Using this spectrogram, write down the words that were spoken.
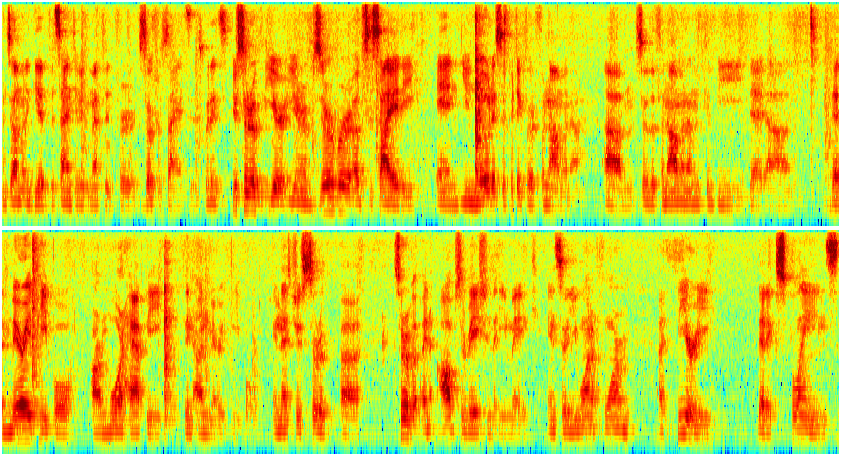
And so I'm going to give the scientific method for social sciences. But it's you're sort of you're you're an observer of society and you notice a particular phenomena. Um, so the phenomenon could be that uh, that married people are more happy than unmarried people, and that's just sort of uh, sort of an observation that you make. And so you want to form a theory that explains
